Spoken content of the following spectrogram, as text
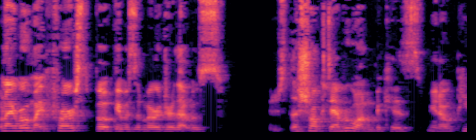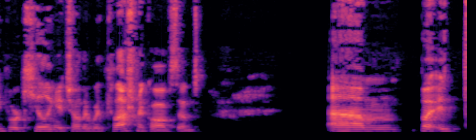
when I wrote my first book, it was a murder that was that shocked everyone because you know people were killing each other with Kalashnikovs and um but it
